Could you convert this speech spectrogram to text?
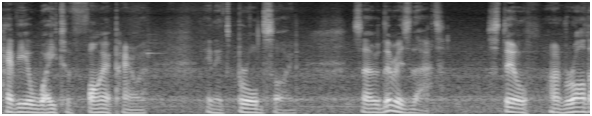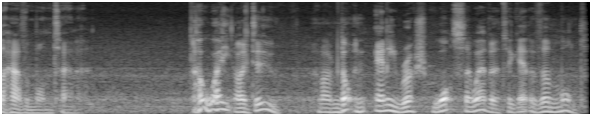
heavier weight of firepower in its broadside. So there is that. Still, I'd rather have a Montana. Oh wait, I do. And I'm not in any rush whatsoever to get a Vermont.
